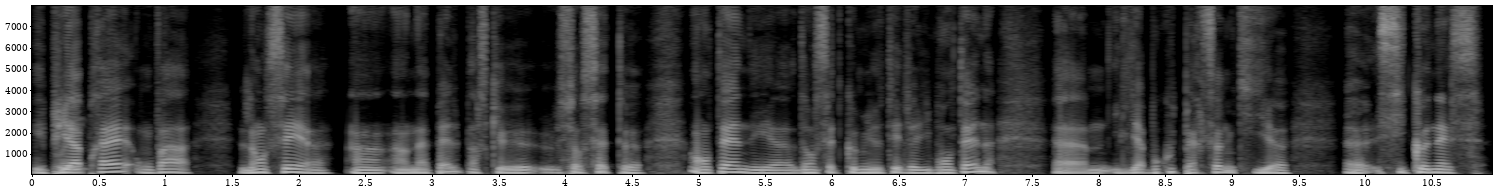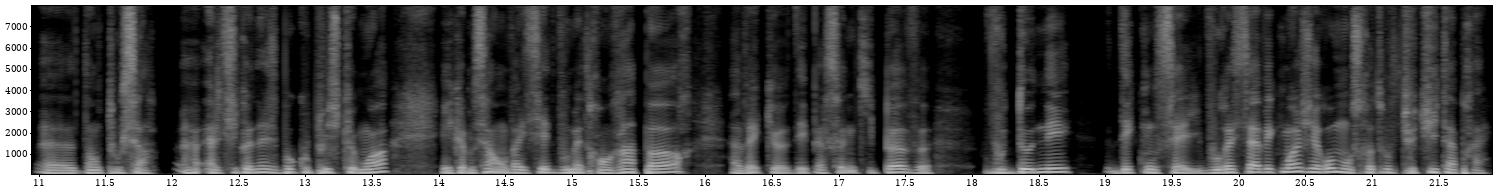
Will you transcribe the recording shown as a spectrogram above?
Et puis après, on va lancer euh, un, appel parce que euh, sur cette antenne et dans cette communauté de la libre antenne, il y a beaucoup de personnes qui s'y connaissent dans tout ça. elles s'y connaissent beaucoup plus que moi. Et comme ça, on va essayer de vous mettre en rapport avec des personnes qui peuvent vous donner des conseils. Vous restez avec moi, Jérôme, on se retrouve tout de suite après.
